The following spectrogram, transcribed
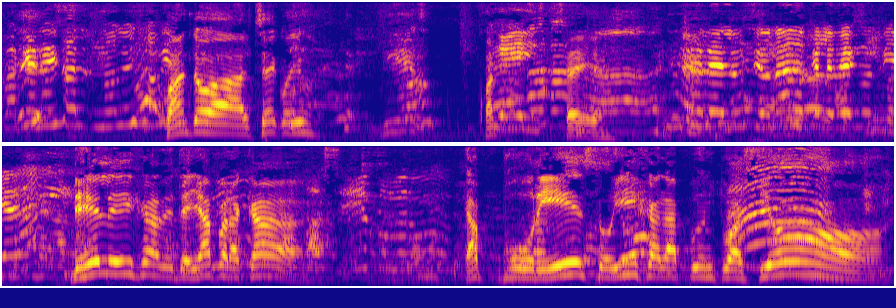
¿Por qué no, hizo, no lo hizo bien? ¿Cuánto al seco, dijo? 10. ¿Cuánto? 6. El ilusionado que le den un 10. Déjele, hija, desde allá para acá. Ya por eso, hija, la puntuación.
